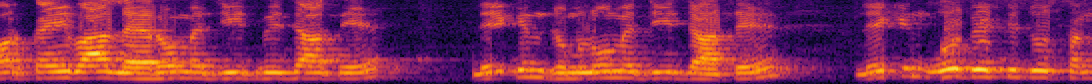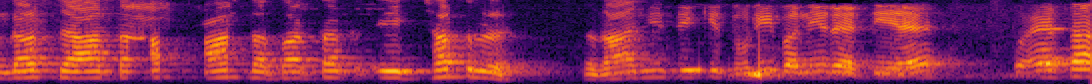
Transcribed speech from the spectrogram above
और कई बार लहरों में जीत भी जाते हैं, लेकिन जुमलों में जीत जाते हैं। लेकिन वो व्यक्ति जो संघर्ष से आता पाँच दशक तक एक छत्र राजनीति की धुरी बनी रहती है तो ऐसा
